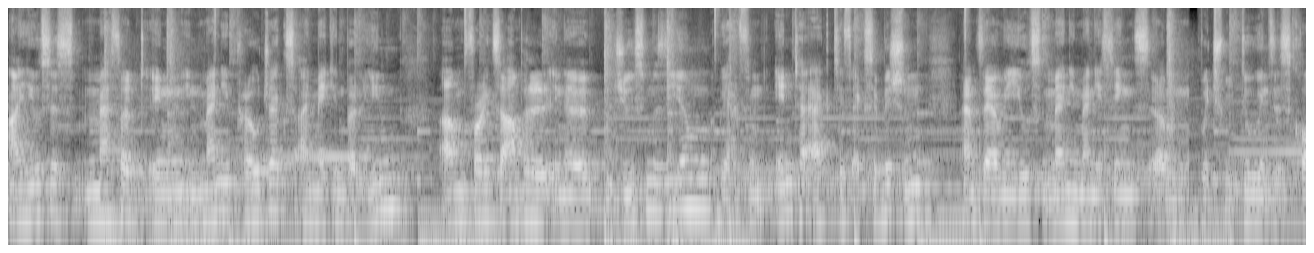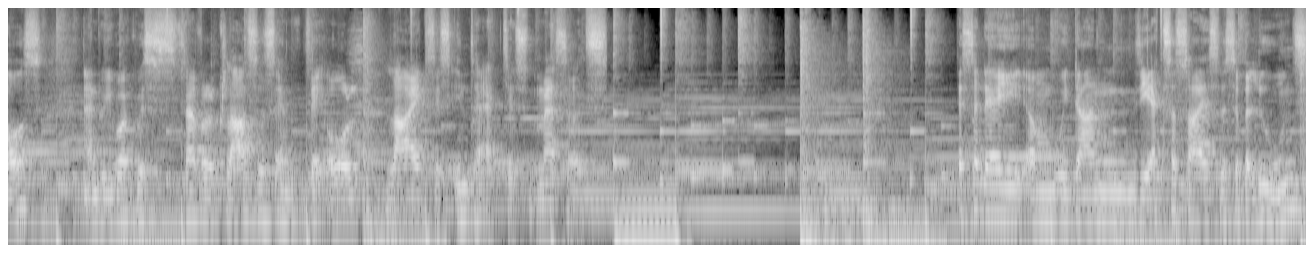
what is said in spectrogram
I use this method in, in many projects I make in Berlin. Um, for example, in a Jews museum, we have an interactive exhibition and there we use many, many things um, which we do in this course. And we work with several classes and they all like these interactive methods. Yesterday um, we done the exercise with the balloons.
